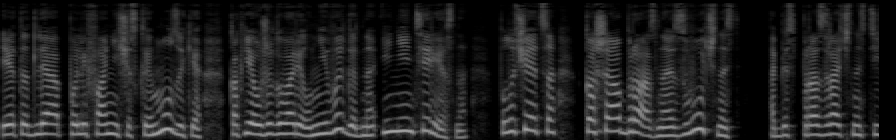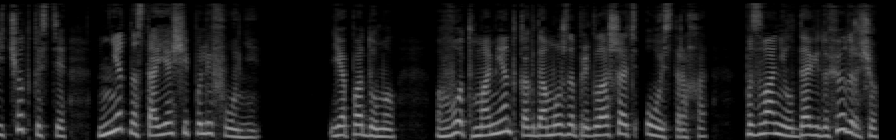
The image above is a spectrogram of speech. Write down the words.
Это для полифонической музыки, как я уже говорил, невыгодно и неинтересно. Получается кашеобразная звучность, а без прозрачности и четкости нет настоящей полифонии. Я подумал, вот момент, когда можно приглашать Ойстраха. Позвонил Давиду Федоровичу,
